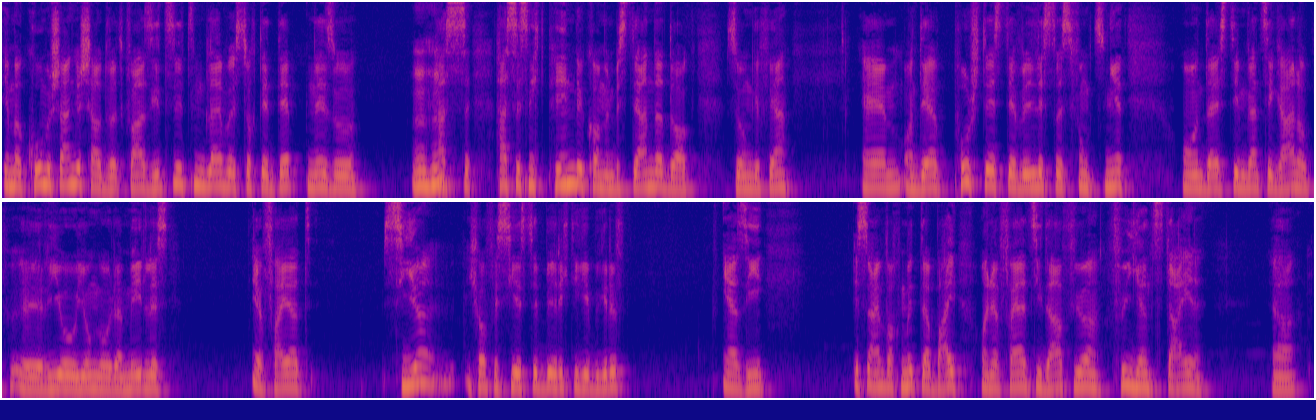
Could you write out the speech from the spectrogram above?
immer komisch angeschaut wird, quasi. Sitzenbleiber ist doch der Depp, ne, so Mhm. Hast, hast es nicht hinbekommen, bist der Underdog, so ungefähr. Ähm, und der pusht es, der will, dass das funktioniert. Und da ist dem ganz egal, ob äh, Rio Junge oder Mädel ist. Er feiert Sia, ich hoffe, Sia ist der richtige Begriff. Er, sie ist einfach mit dabei und er feiert sie dafür, für ihren Style. Ja.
